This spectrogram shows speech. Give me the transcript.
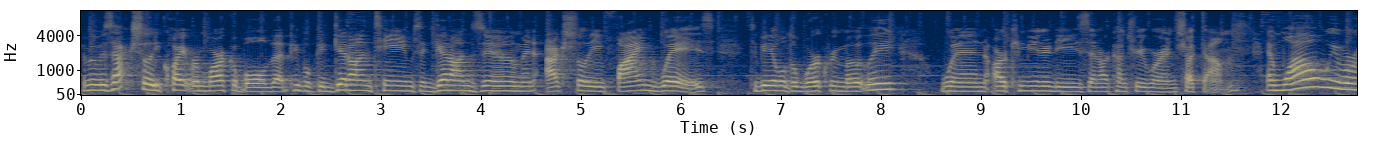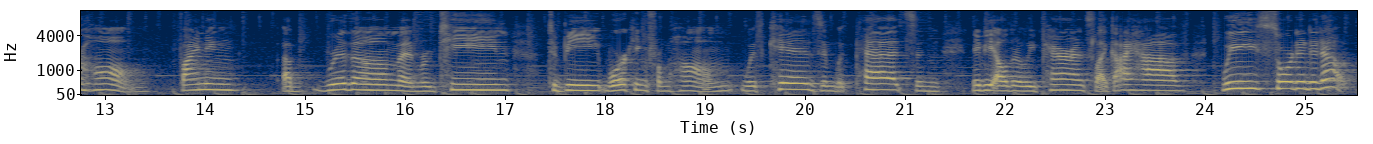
It was actually quite remarkable that people could get on Teams and get on Zoom and actually find ways to be able to work remotely when our communities and our country were in shutdown. And while we were home, finding a rhythm and routine to be working from home with kids and with pets and maybe elderly parents like I have, we sorted it out.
